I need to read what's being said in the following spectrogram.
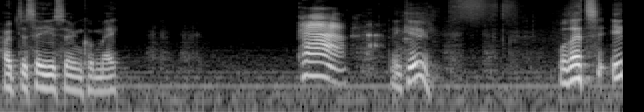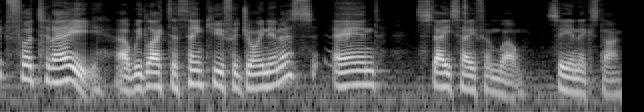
Hope to see you soon, Kun Mi. Thank you. Well, that's it for today. Uh, we'd like to thank you for joining us and stay safe and well. See you next time.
